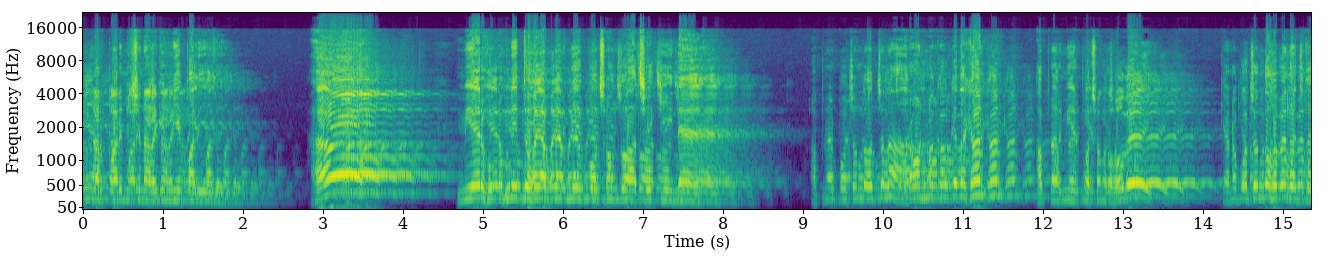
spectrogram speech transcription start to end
আপনার পারমিশন আর আগে মেয়ে পালিয়ে যায়। হ্যাঁ মেয়ের হুকুম নিতে হয় আপনার মেয়ের পছন্দ আছে কি না আপনার পছন্দ হচ্ছে না আর অন্য কাউকে দেখান। আপনার মেয়ের পছন্দ হবে। কেন পছন্দ হবে না? যদি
